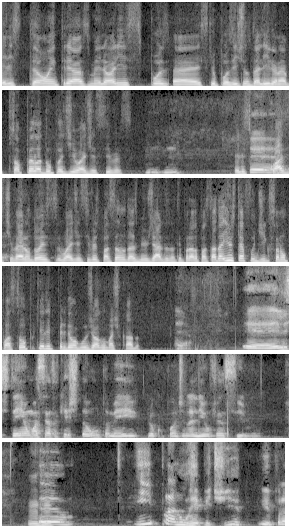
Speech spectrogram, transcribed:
Eles estão entre as melhores é, skill positions da liga, né? Só pela dupla de wide receivers. Uhum. Eles é... quase tiveram dois wide receivers passando das mil jardas na temporada passada e o Stephen Diggs só não passou porque ele perdeu alguns jogos machucado. É. é. eles têm uma certa questão também preocupante na linha ofensiva. Uhum. É, e para não repetir, e para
